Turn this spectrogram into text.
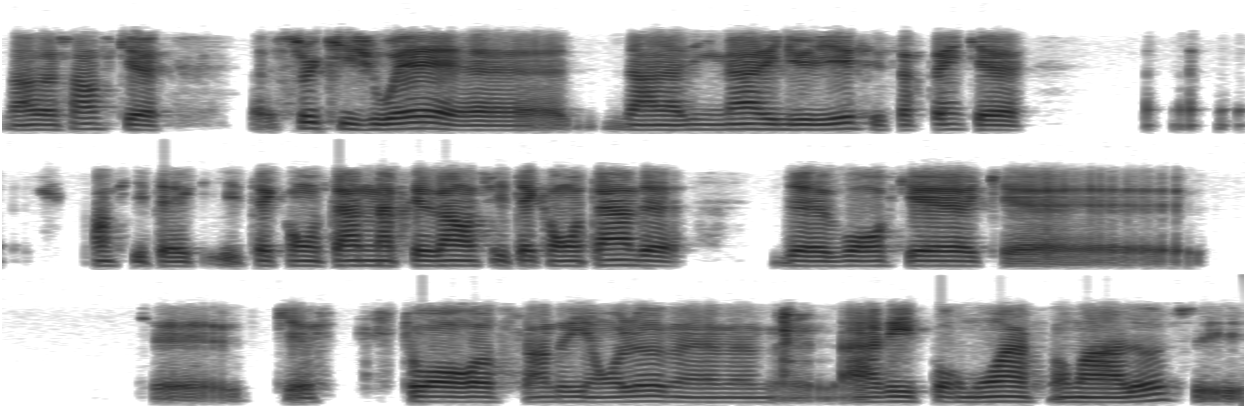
dans le sens que euh, ceux qui jouaient dans l'alignement régulier, c'est certain que je pense qu'ils étaient, ils étaient contents de ma présence, ils étaient contents de, de voir que, que, que, que cette histoire Cendrillon-là arrive pour moi à ce moment-là. C'est,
